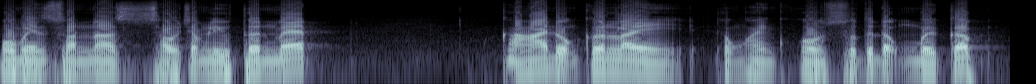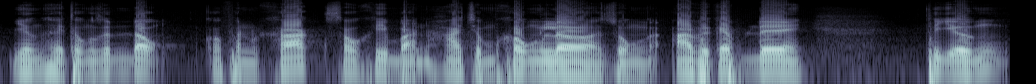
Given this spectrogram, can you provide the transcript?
mô men xoắn là 600 Nm. Cả hai động cơ này đồng hành cùng hộp số tự động 10 cấp nhưng hệ thống dẫn động có phần khác sau khi bản 2.0L dùng AVKD thích ứng,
